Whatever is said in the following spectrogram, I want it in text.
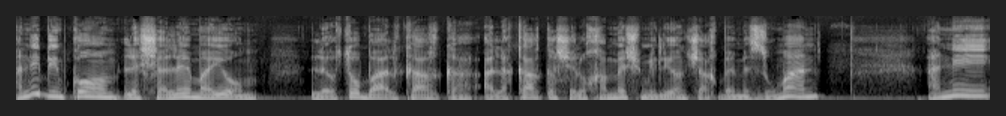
אני במקום לשלם היום לאותו בעל קרקע, על הקרקע שלו 5 מיליון ש"ח במזומן, אני,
